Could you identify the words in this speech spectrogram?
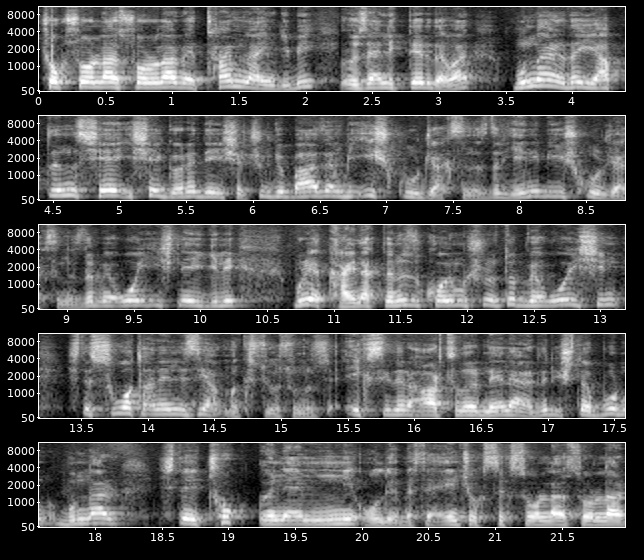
çok sorulan sorular ve timeline gibi özellikleri de var. Bunlar da yaptığınız şey işe göre değişir. Çünkü bazen bir iş kuracaksınızdır, yeni bir iş kuracaksınızdır ve o işle ilgili buraya kaynaklarınızı koymuşsunuzdur ve o işin işte SWOT analizi yapmak istiyorsunuz. Eksileri, artıları nelerdir? İşte bu, bunlar işte çok önemli oluyor. Mesela en çok sık sorulan sorular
